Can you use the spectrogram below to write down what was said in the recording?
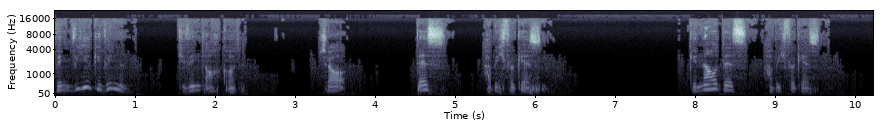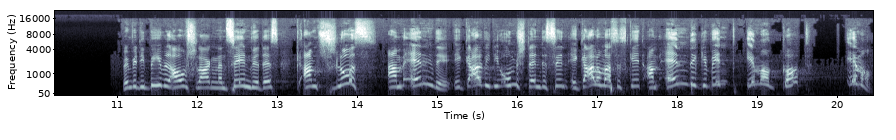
Wenn wir gewinnen, gewinnt auch Gott. Schau, das habe ich vergessen. Genau das habe ich vergessen. Wenn wir die Bibel aufschlagen, dann sehen wir das. Am Schluss, am Ende, egal wie die Umstände sind, egal um was es geht, am Ende gewinnt immer Gott. Immer.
